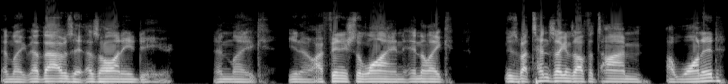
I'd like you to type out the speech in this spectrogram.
And like that that was it. That's all I needed to hear. And like, you know, I finished the line and like it was about 10 seconds off the time I wanted,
